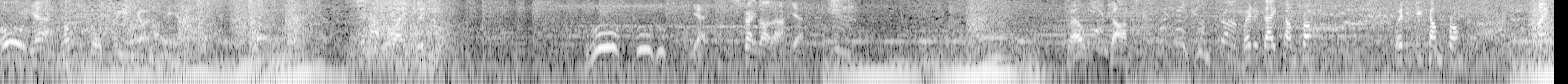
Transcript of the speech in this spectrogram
Oh yeah, lots of sword swinging going on here. Get out of the way, please. Woo, woo, woo. Yeah, straight like that, yeah. Well done. Where'd they come from? Where did they come from? Where did you come from? Mate?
